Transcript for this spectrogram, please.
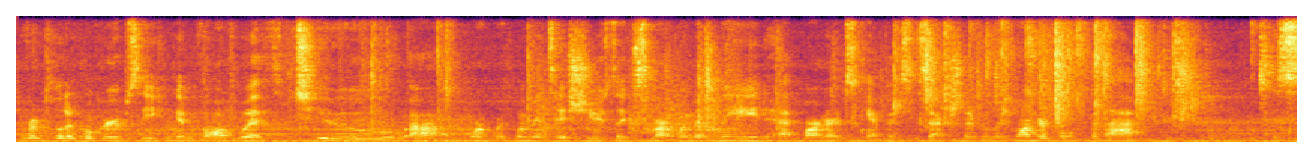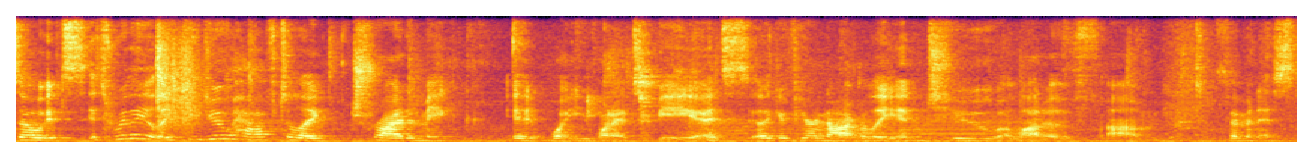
different political groups that you can get involved with to um, work with women's issues. Like Smart Women Lead at Barnard's campus is actually really wonderful for that. So it's it's really like you do have to like try to make it what you want it to be. It's like if you're not really into a lot of um, feminist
